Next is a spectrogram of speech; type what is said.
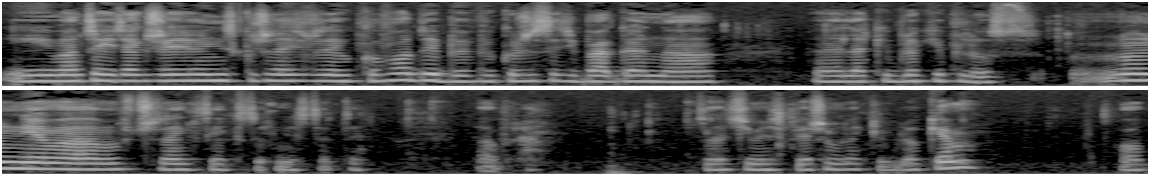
I mam tutaj także nieskończone źródełko wody, by wykorzystać baga na e, Lucky Bloki Plus. No nie mam wczytanych tekstur niestety. Dobra. To lecimy z pierwszym Lucky Blokiem. Hop,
